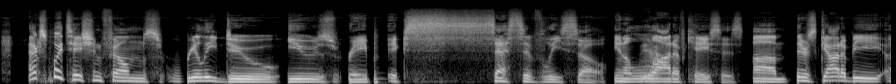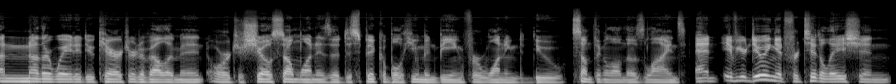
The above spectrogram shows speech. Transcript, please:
exploitation films really do use rape excessively so in a Yeah. lot of cases. Um there's got to be another way to do character development or to show someone as a despicable human being for wanting to do something along those lines. And if you're doing it for titillation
